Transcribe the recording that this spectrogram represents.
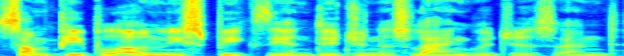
Some people only speak the indigenous languages, and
